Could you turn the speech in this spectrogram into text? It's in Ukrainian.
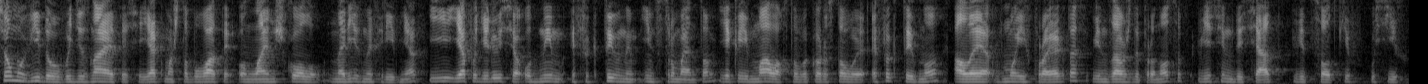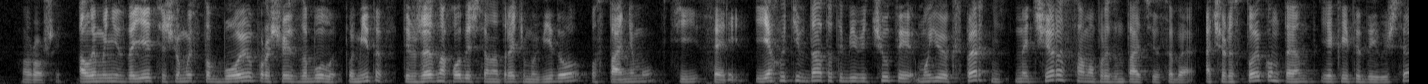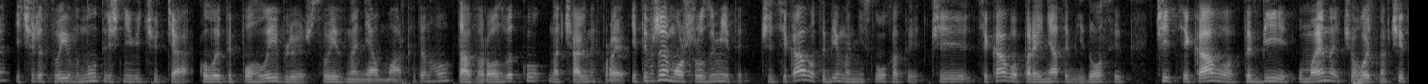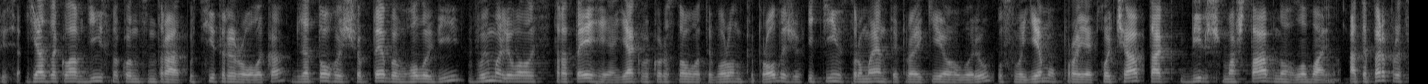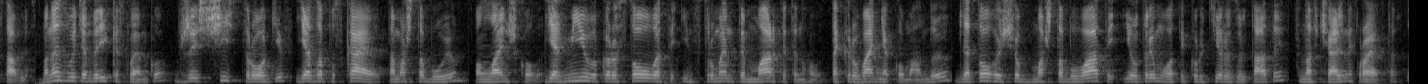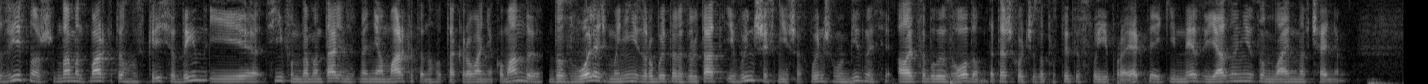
цьому відео ви дізнаєтеся, як масштабувати онлайн-школу на різних рівнях, і я поділюся одним ефективним інструментом, який мало хто використовує ефективно, але в моїх проєктах він завжди приносив 80% усіх. Грошей. Але мені здається, що ми з тобою про щось забули. Помітив? Ти вже знаходишся на третьому відео, останньому в цій серії. І я хотів дати тобі відчути мою експертність не через самопрезентацію себе, а через той контент, який ти дивишся, і через твої внутрішні відчуття, коли ти поглиблюєш свої знання в маркетингу та в розвитку навчальних проєктів. І ти вже можеш розуміти, чи цікаво тобі мені слухати, чи цікаво перейняти мій досвід. Чи цікаво тобі у мене чогось навчитися? Я заклав дійсно концентрат у ці три ролика для того, щоб тебе в голові вималювалась стратегія, як використовувати воронки продажів і ті інструменти, про які я говорю у своєму проєкті, хоча б так більш масштабно, глобально. А тепер представлюсь. Мене звуть Андрій Кисленко. Вже 6 років я запускаю та масштабую онлайн школи. Я вмію використовувати інструменти маркетингу та керування командою для того, щоб масштабувати і отримувати круті результати в навчальних проектах. Звісно ж, фундамент маркетингу скрізь один, і ці фундаментальні знання маркетингу та керування командою дозволять мені зробити результат і в інших нішах, в іншому бізнесі, але це буде згодом. Я теж хочу запустити свої проекти, які не зв'язані з онлайн навчанням.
